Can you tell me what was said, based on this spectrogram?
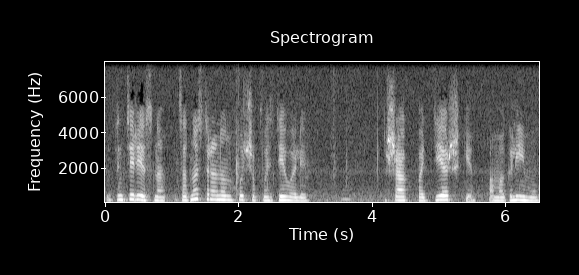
Вот интересно, с одной стороны он хочет, чтобы вы сделали шаг поддержки, помогли ему.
